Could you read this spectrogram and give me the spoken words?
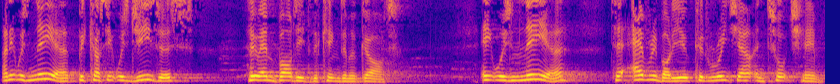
And it was near because it was Jesus who embodied the kingdom of God. It was near to everybody who could reach out and touch him,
